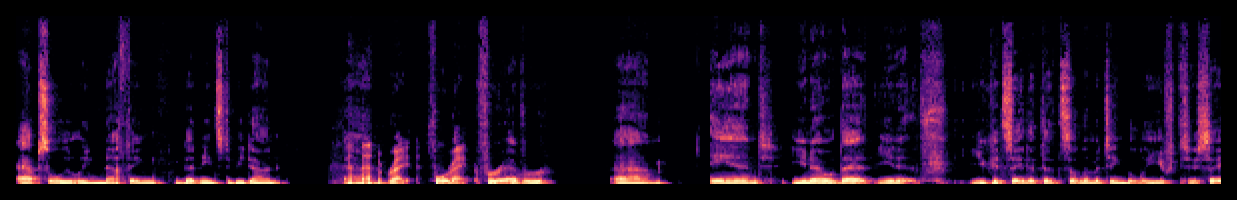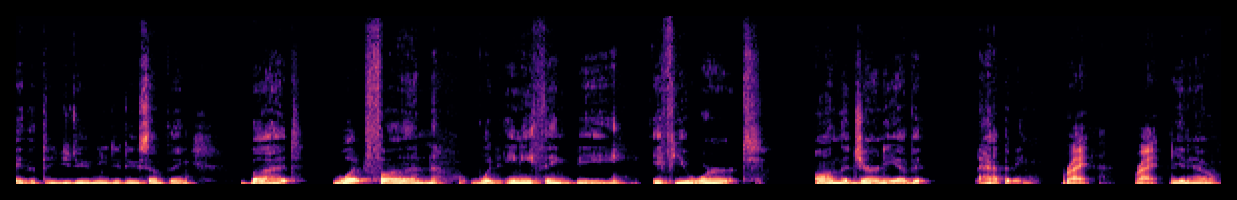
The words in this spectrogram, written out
absolutely nothing that needs to be done. Um, right. For right. forever. Um, and you know that you know you could say that that's a limiting belief to say that the, you do need to do something, but what fun would anything be if you weren't on the journey of it happening? Right. Right. You know,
